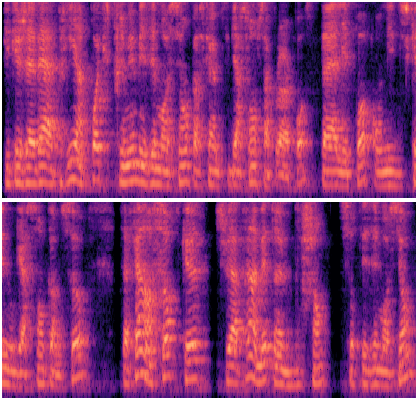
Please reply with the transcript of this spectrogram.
puis que j'avais appris à pas exprimer mes émotions parce qu'un petit garçon, ça pleure pas. C'était à l'époque, on éduquait nos garçons comme ça. Ça fait en sorte que tu apprends à mettre un bouchon sur tes émotions,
